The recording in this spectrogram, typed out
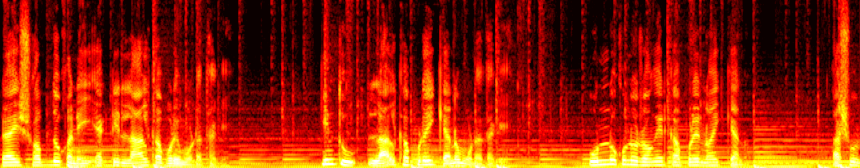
প্রায় সব দোকানেই একটি লাল কাপড়ে মোটা থাকে। কিন্তু লাল কাপড়েই কেন মোড়া থাকে? অন্য কোনো রঙের কাপড়ে নয় কেন? আসুন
